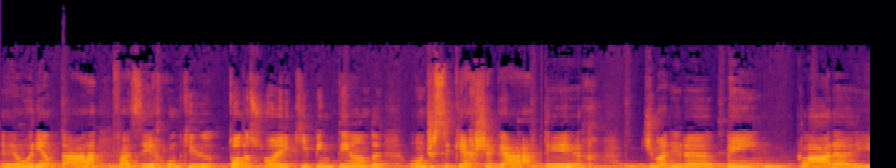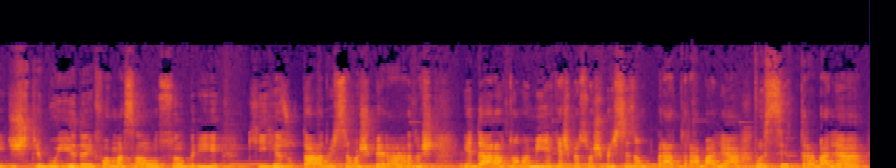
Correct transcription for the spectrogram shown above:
é orientar, fazer com que toda a sua equipe entenda onde se quer chegar, ter de maneira bem clara e distribuída a informação sobre que resultados são esperados e dar a autonomia que as pessoas precisam para trabalhar. Você trabalhar,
